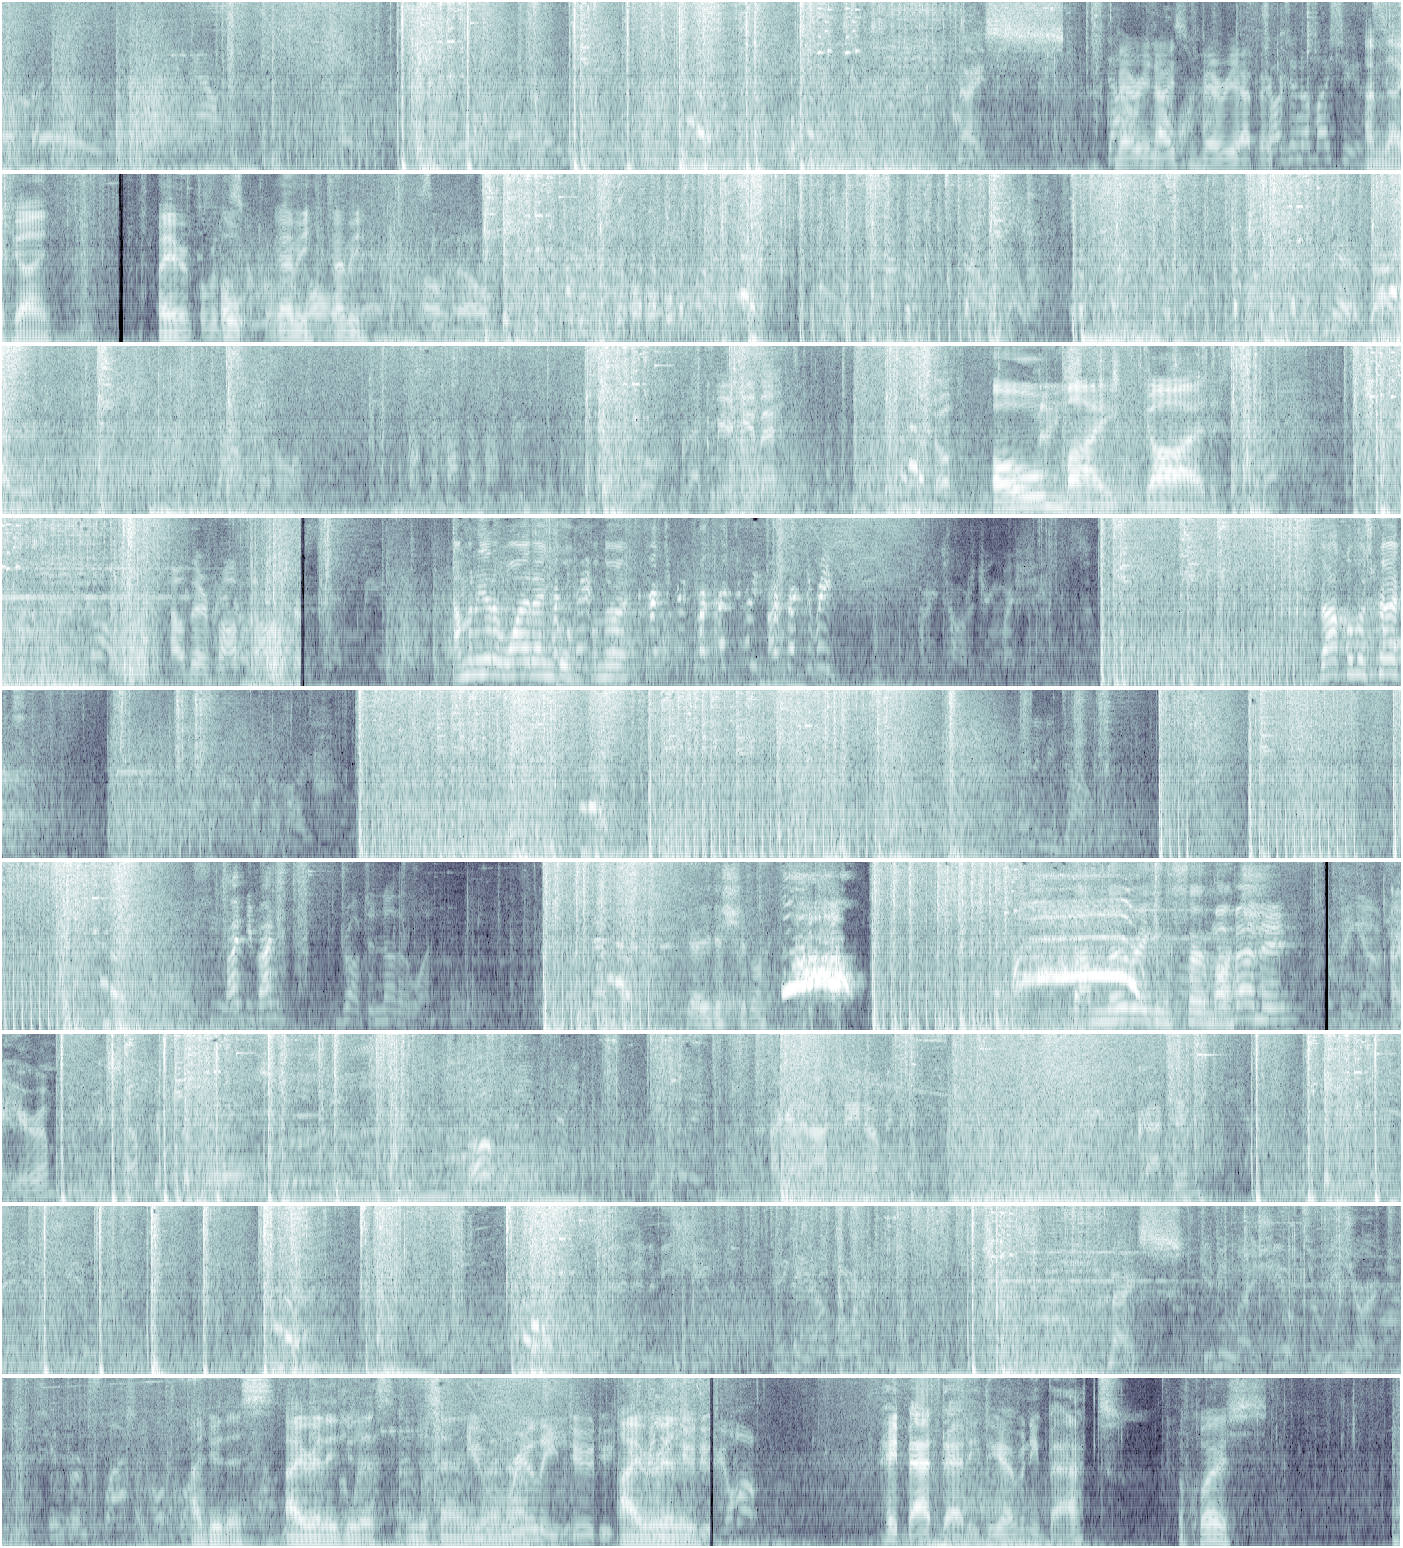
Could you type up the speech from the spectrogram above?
Nice. Very nice, very epic. I'm that guy. Right here. Over Oh, s- over got the me, got me. Oh no. Come here, get back. Oh my god. Out there popping off. I'm gonna get a wide angle on the right. Valk almost cracked. Dropped another one. Yeah, you get shit on. But I'm no rigging so much. I hear him. They sound pretty close. Oh. Cracked him. Nice. I do this. I really do this. I'm just saying You right now. really do, you I really- do, do. Hey, Bat Daddy, do you have any bats? Of course.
